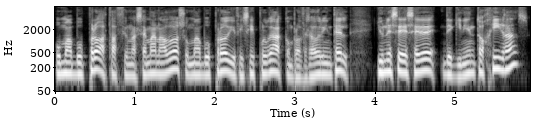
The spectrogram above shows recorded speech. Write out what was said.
un MacBook Pro hasta hace una semana o dos, un MacBook Pro 16 pulgadas con procesador Intel y un SSD de 500 gigas.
